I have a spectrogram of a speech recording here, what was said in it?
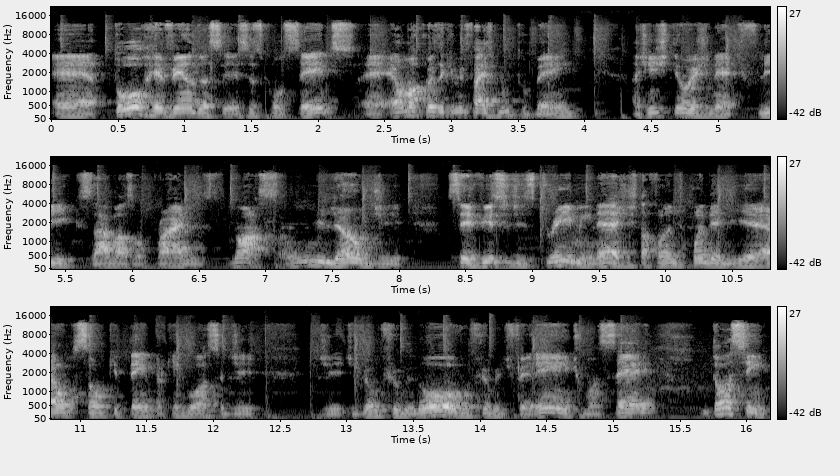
é, revendo esses conceitos, é, é, uma coisa que me faz muito bem. A gente tem hoje Netflix, Amazon Prime, nossa, um milhão de serviços de streaming, né? A gente está falando de pandemia, é a opção que tem para quem gosta de, de, de, ver um filme novo, um filme diferente, uma série. Então, assim,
